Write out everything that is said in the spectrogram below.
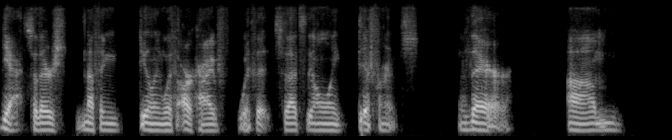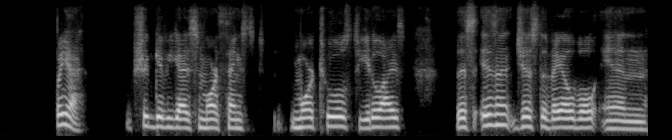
yeah, so there's nothing dealing with archive with it. So that's the only difference there. Um, but yeah, should give you guys some more things, more tools to utilize. This isn't just available in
